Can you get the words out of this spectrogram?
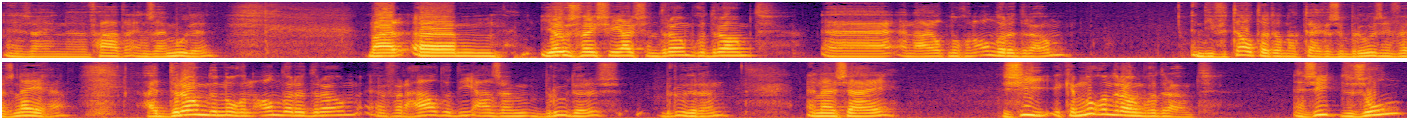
En zijn eh, vader en zijn moeder. Maar ehm Jozef heeft zojuist een droom gedroomd. eh, en hij had nog een andere droom. En die vertelt hij dan ook tegen zijn broers in vers 9. Hij droomde nog een andere droom en verhaalde die aan zijn broeders, broederen. En hij zei: Zie, ik heb nog een droom gedroomd. En ziet, de zon,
